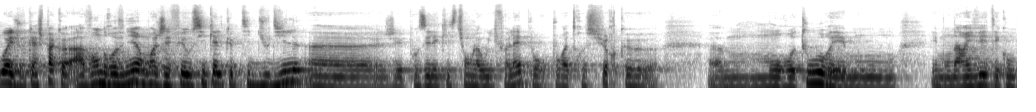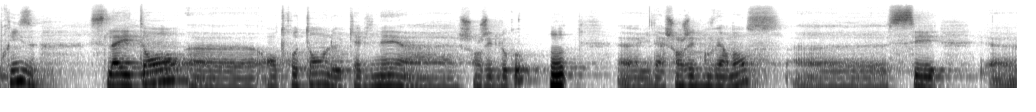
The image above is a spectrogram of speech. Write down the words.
ouais, je ne vous cache pas qu'avant de revenir, moi, j'ai fait aussi quelques petites due deals. j'ai posé les questions là où il fallait pour, pour être sûr que mon retour et mon, et mon arrivée étaient comprises. Cela étant, entre-temps, le cabinet a changé de locaux. Mmh. il a changé de gouvernance. Euh, c'est euh,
